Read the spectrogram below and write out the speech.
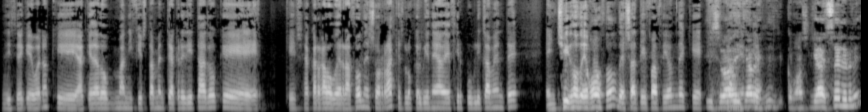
Dice que bueno que ha quedado manifiestamente acreditado que que se ha cargado de razones Orra, que es lo que él viene a decir públicamente, henchido de gozo, de satisfacción de que Y se va a dedicar, como ya es célebre,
